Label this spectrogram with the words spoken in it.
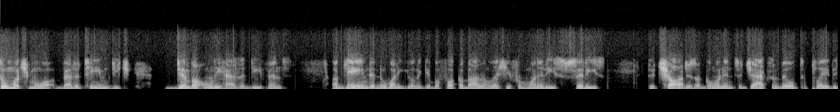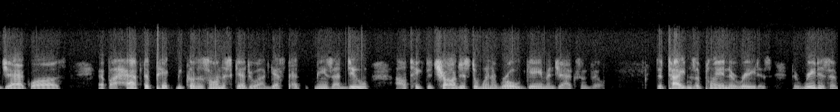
so much more better team. Denver only has a defense. A game that nobody's gonna give a fuck about unless you're from one of these cities. The Chargers are going into Jacksonville to play the Jaguars. If I have to pick because it's on the schedule, I guess that means I do. I'll take the Chargers to win a road game in Jacksonville. The Titans are playing the Raiders. The Raiders have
